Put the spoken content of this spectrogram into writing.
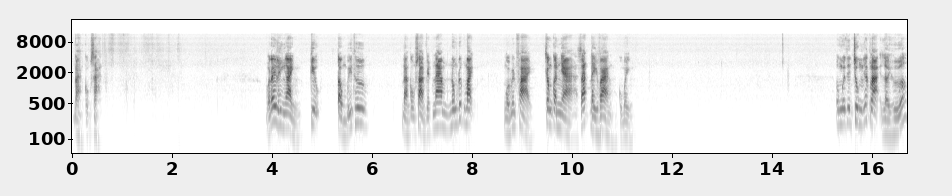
Đảng Cộng sản. Và đây là hình ảnh cựu Tổng Bí thư Đảng Cộng sản Việt Nam Nông Đức Mạnh ngồi bên phải trong căn nhà rát đầy vàng của mình. Ông Nguyễn Tiến Trung nhắc lại lời hứa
